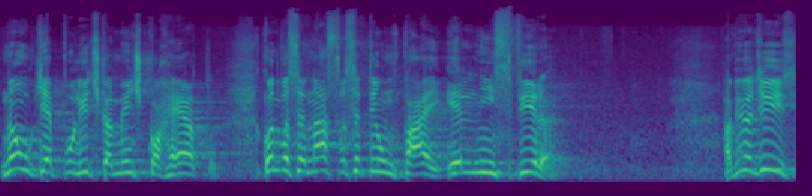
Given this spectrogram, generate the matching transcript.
Não o que é politicamente correto. Quando você nasce, você tem um pai, ele lhe inspira. A Bíblia diz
